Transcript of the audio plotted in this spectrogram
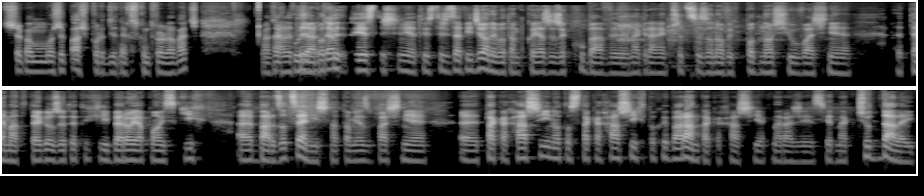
trzeba mu może paszport jednak skontrolować. A tak Ale ty, żartem... ty, ty, jesteś, nie, ty jesteś zawiedziony, bo tam kojarzę, że Kuba w nagraniach przedsezonowych podnosił właśnie temat tego, że ty tych libero japońskich e, bardzo cenisz, natomiast właśnie Takahashi, no to z Takahashi to chyba Ran Takahashi jak na razie jest jednak ciut dalej,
